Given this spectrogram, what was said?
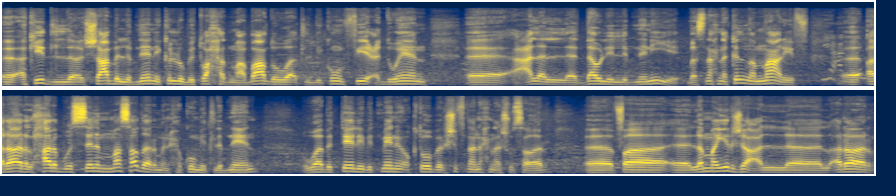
أكيد الشعب اللبناني كله بيتوحد مع بعضه وقت اللي بيكون في عدوان آه، على الدولة اللبنانية. بس نحن كلنا بنعرف آه، قرار الحرب والسلم ما صدر من حكومة لبنان. وبالتالي ب 8 أكتوبر شفنا نحن شو صار. آه، فلما يرجع القرار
